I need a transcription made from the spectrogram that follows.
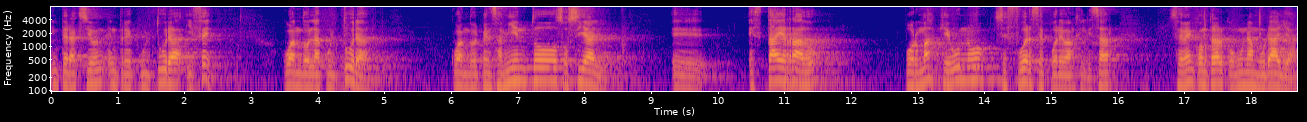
interacción entre cultura y fe. Cuando la cultura, cuando el pensamiento social eh, está errado, por más que uno se esfuerce por evangelizar, se va a encontrar con una muralla,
